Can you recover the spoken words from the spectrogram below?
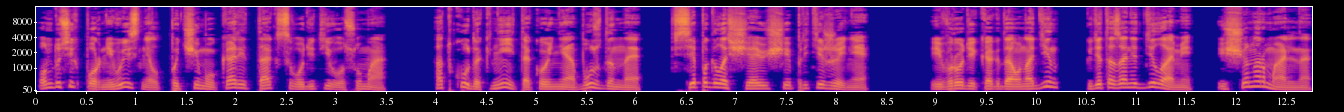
Он до сих пор не выяснил, почему Кари так сводит его с ума. Откуда к ней такое необузданное, всепоглощающее притяжение? И вроде когда он один, где-то занят делами, еще нормально,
